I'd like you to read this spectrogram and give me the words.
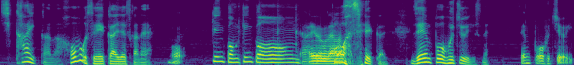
近いかな。ほぼ正解ですかね。お、キンコン、キンコン。ありがとうございほぼます。正解。前方不注意ですね。前方不注意。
